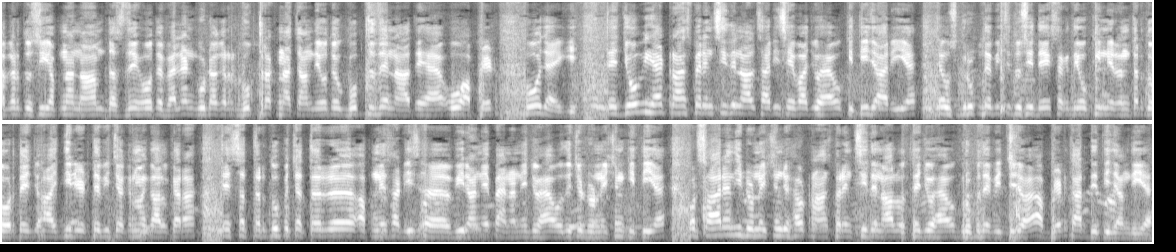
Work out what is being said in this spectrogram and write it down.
ਅਗਰ ਤੁਸੀਂ ਆਪਣਾ ਨਾਮ ਦੱਸਦੇ ਹੋ, ਤੇ ਵੈਲ ਐਂਡ ਗੁੱਡ ਅਗਰ ਗੁਪਤ ਰੱਖਣਾ ਚਾਹੁੰਦੇ ਹੋ ਤੇ ਗੁਪਤ ਦੇ ਨਾਂ ਤੇ ਹੈ, ਉਹ ਅਪਡੇਟ ਹੋ ਜਾਏਗੀ। ਤੇ ਜੋ ਵੀ ਹੈ ਟ੍ਰਾਂਸਪੇਰੈਂਟ ਦੇ ਨਾਲ ਸਾਰੀ ਸੇਵਾ ਜੋ ਹੈ, ਉਹ ਕੀਤੀ ਜਾ ਰਹੀ ਹੈ। ਤੇ ਉਸ ਗਰੁੱਪ ਦੇ ਵਿੱਚ ਤੁਸੀਂ ਦੇਖ ਸਕਦੇ ਹੋ ਕਿ ਨਿਰੰਤਰ ਤੌਰ ਤੇ ਅੱਜ ਦੀ ਡੇਟ ਦੇ ਵਿੱਚ ਅਗਰ ਮੈਂ ਗੱਲ ਕਰਾਂ, ਤੇ 70 ਤੋਂ 75 ਆਪਣੇ ਸਾਡੀ ਵੀਰਾਂ ਨੇ, ਭੈਣਾਂ ਨੇ ਜੋ ਹੈ, ਉਹਦੇ ਚ ਡੋਨੇਸ਼ਨ ਕੀਤੀ ਹੈ। ਔਰ ਸਾਰਿਆਂ ਦੀ ਡੋਨੇਸ਼ਨ ਜੋ ਹੈ, ਉਹ ਟਰਾਂਸਪੇਰੈਂਸੀ ਦੇ ਨਾਲ ਉੱਥੇ ਜੋ ਹੈ, ਉਹ ਗਰੁੱਪ ਦੇ ਵਿੱਚ ਜੋ ਹੈ ਅਪਡੇਟ ਕਰ ਦਿੱਤੀ ਜਾਂਦੀ ਹੈ।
